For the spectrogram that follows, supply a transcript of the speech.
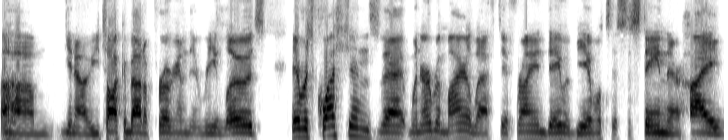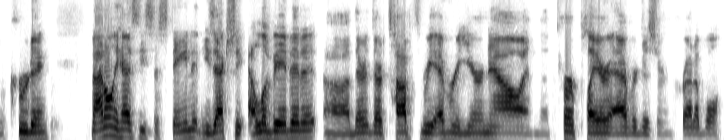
Um, you know, you talk about a program that reloads. There was questions that when Urban Meyer left, if Ryan Day would be able to sustain their high recruiting. Not only has he sustained it, he's actually elevated it. Uh, they're they're top three every year now, and the per player averages are incredible.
